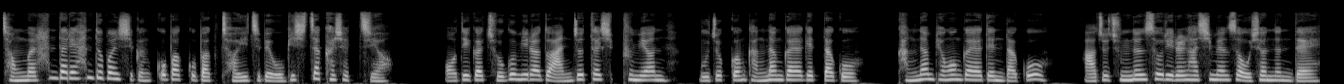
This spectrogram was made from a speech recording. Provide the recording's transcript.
정말 한 달에 한두 번씩은 꼬박꼬박 저희 집에 오기 시작하셨지요. 어디가 조금이라도 안 좋다 싶으면 무조건 강남 가야겠다고, 강남 병원 가야 된다고 아주 죽는 소리를 하시면서 오셨는데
